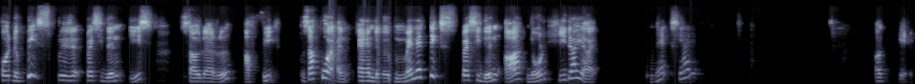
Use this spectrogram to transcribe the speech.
for the BITS president is Saudara Afiq Zakwan and the Manetics president are Nur Hidayat. Next slide. Okay.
